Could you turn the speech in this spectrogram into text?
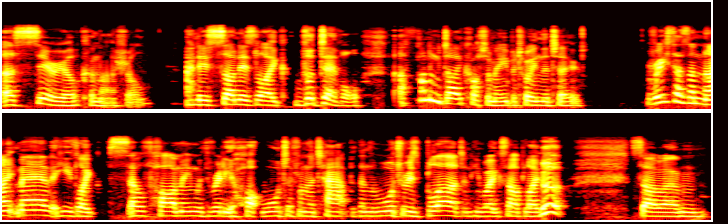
a cereal commercial and his son is like the devil. A funny dichotomy between the two. Reese has a nightmare that he's like self harming with really hot water from the tap, but then the water is blood and he wakes up like, Ugh! So, um,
